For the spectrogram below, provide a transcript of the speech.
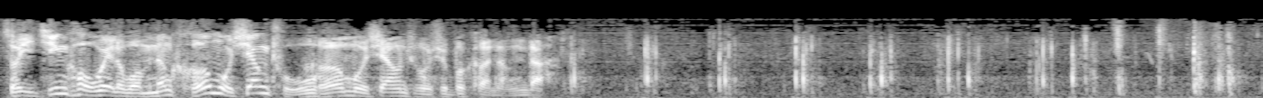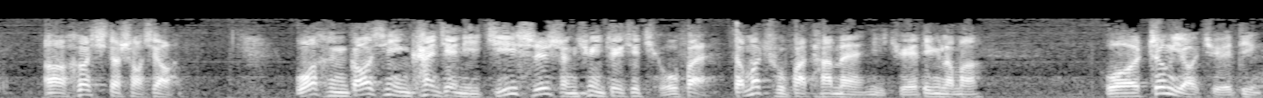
所以今后为了我们能和睦相处，和睦相处是不可能的。啊，赫西特少校，我很高兴看见你及时审讯这些囚犯，怎么处罚他们？你决定了吗？我正要决定，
